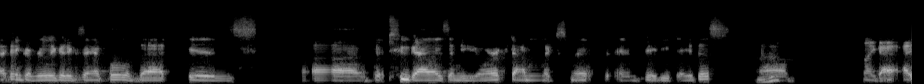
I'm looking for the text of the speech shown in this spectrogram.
I think a really good example of that is uh, the two guys in New York, Dominic Smith and JD Davis. Mm-hmm. Um, like, I, I,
